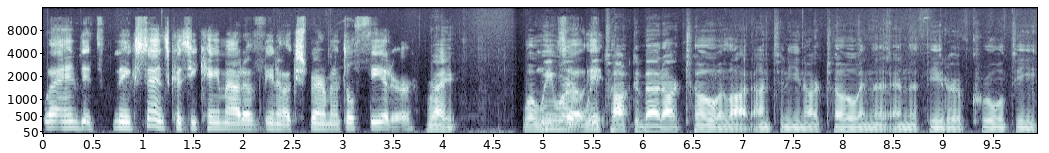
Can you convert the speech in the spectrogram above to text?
well and it makes sense because he came out of you know experimental theater Right. Well, we mm, were so we it- talked about Artaud a lot, Antonin Artaud, and the and the theater of cruelty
